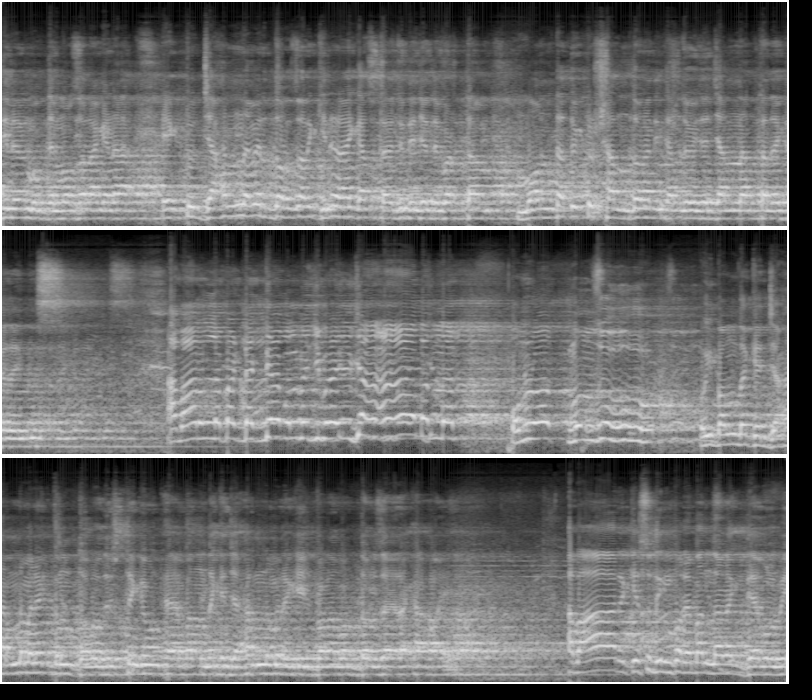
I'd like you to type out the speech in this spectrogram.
দিনের মধ্যে মজা লাগে না। একটু জাহান্নামের দরজার কিনারায় গাছটায় যদি যেতে পারতাম, মনটা তো একটু সান্ত্বনা দিতাম যে ওই যে জান্নাতটা দেখা যাইতেছে আমার আল্লাহ পাক ডাক দেয়া বলবে, জিব্রাইল, যা বান্দার অনুরোধ, মঞ্জুর। ওই বান্দাকে জাহান্নামের একদম তলদেশ থেকে উঠে বান্দাকে জাহান্নামের গেট বরাবর দরজায় রাখা হয়। আবার কিছুদিন পরে বান্দা ডাক দেয়া বলবে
